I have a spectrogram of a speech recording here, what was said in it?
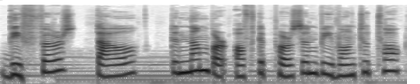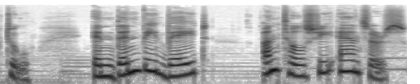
we first dial the number of the person we want to talk to, and then we wait until she answers.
